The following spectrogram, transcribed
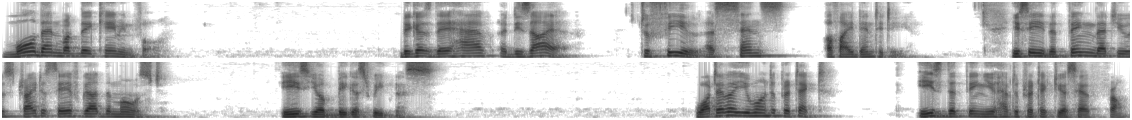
more than what they came in for. Because they have a desire to feel a sense of identity. You see, the thing that you try to safeguard the most is your biggest weakness. Whatever you want to protect is the thing you have to protect yourself from.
